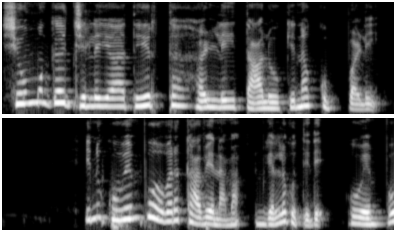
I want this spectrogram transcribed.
ಶಿವಮೊಗ್ಗ ಜಿಲ್ಲೆಯ ತೀರ್ಥಹಳ್ಳಿ ತಾಲೂಕಿನ ಕುಪ್ಪಳಿ ಇನ್ನು ಕುವೆಂಪು ಅವರ ಕಾವ್ಯನಾಮ ನಿಮಗೆಲ್ಲ ಗೊತ್ತಿದೆ. ಕುವೆಂಪು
